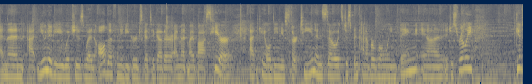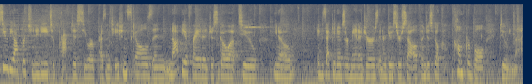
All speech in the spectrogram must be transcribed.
and then at Unity, which is when all the affinity groups get together, I met my boss here at KOLD News 13, and so it's just been kind of a rolling thing, and it just really gives you the opportunity to practice your presentation skills and not be afraid to just go up to, you know, executives or managers, introduce yourself, and just feel comfortable doing that.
